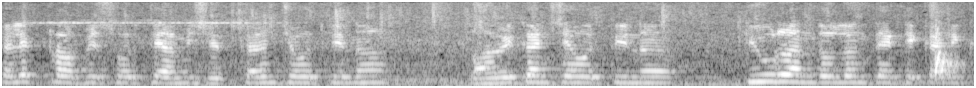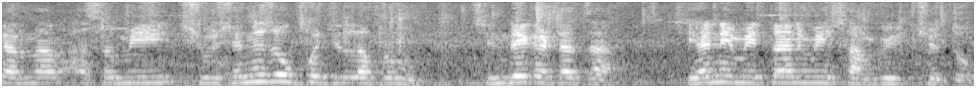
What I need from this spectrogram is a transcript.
कलेक्टर ऑफिसवरती आम्ही शेतकऱ्यांच्या वतीनं भाविकांच्या वतीनं तीव्र आंदोलन त्या ठिकाणी करणार असं मी शिवसेनेचा उपजिल्हा प्रमुख शिंदे गटाचा या निमित्ताने मी सांगू इच्छितो.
